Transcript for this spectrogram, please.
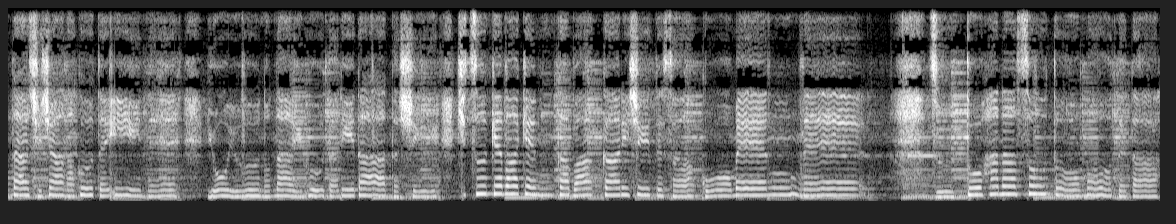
話じゃなくていいね。余裕のない二人だったし気づけば喧嘩ばっかりしてさごめんね。ずっと話そうと思ってた。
